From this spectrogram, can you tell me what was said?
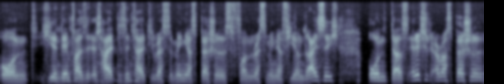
und hier in dem Fall sind enthalten sind halt die WrestleMania Specials von WrestleMania 34 und das Attitude Era Special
